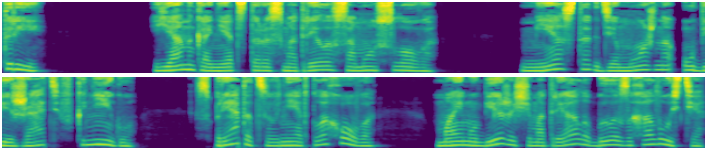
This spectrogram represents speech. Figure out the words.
Три. Я наконец-то рассмотрела само слово. Место, где можно убежать в книгу. Спрятаться в ней от плохого. Моим убежищем от Реала было захолустье,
